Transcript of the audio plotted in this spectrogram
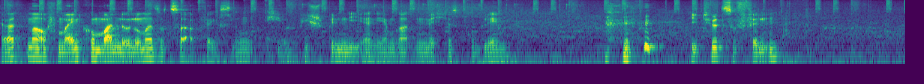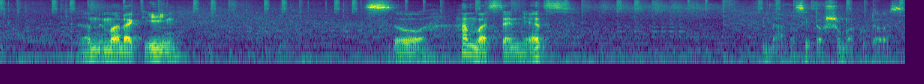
Hört mal auf mein Kommando, nur mal so zur Abwechslung. Ey, irgendwie spinnen die? Die haben gerade ein mächtiges Problem, die Tür zu finden. Dann immer dagegen. So, haben wir es denn jetzt? Na, das sieht doch schon mal gut aus.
